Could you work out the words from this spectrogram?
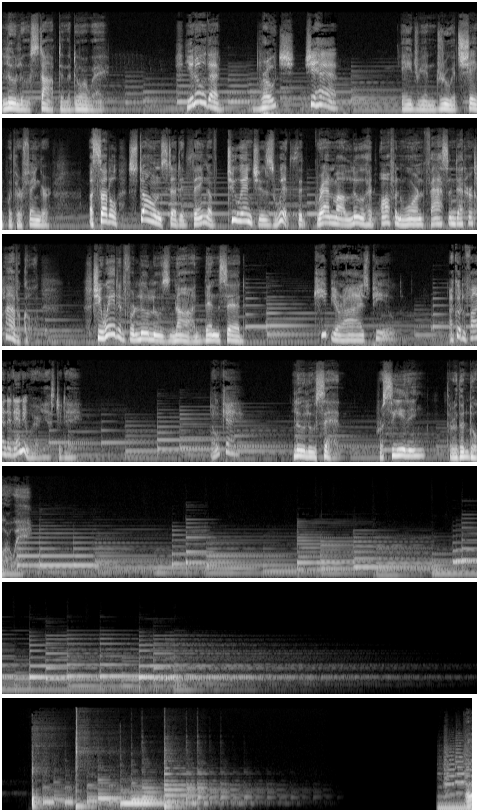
Lulu stopped in the doorway. You know that brooch she had. Adrian drew its shape with her finger. A subtle stone studded thing of two inches width that Grandma Lou had often worn fastened at her clavicle. She waited for Lulu's nod, then said, Keep your eyes peeled. I couldn't find it anywhere yesterday. Okay, Lulu said, proceeding through the doorway.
